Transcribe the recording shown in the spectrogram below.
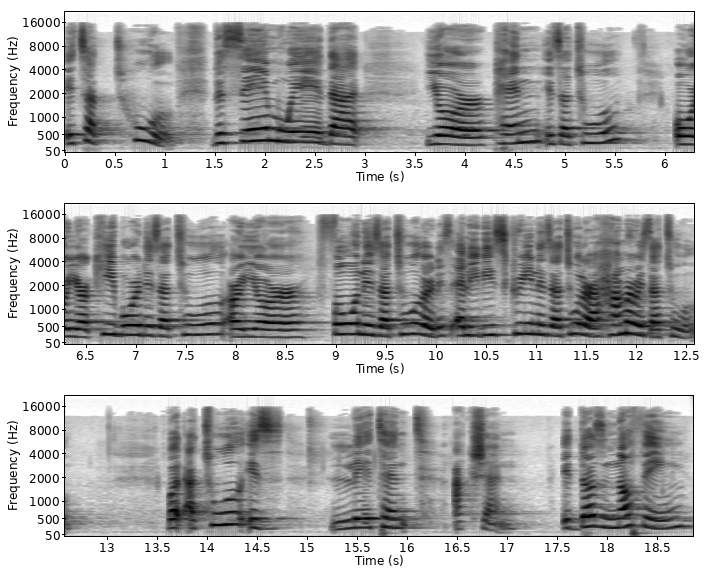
It's a tool. The same way that your pen is a tool, or your keyboard is a tool, or your phone is a tool, or this LED screen is a tool, or a hammer is a tool. But a tool is latent action. It does nothing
